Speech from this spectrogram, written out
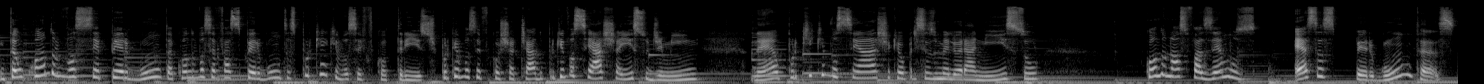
Então, quando você pergunta, quando você faz perguntas, por que que você ficou triste? Por que você ficou chateado? Por que você acha isso de mim? Né? Por que que você acha que eu preciso melhorar nisso? Quando nós fazemos essas perguntas,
